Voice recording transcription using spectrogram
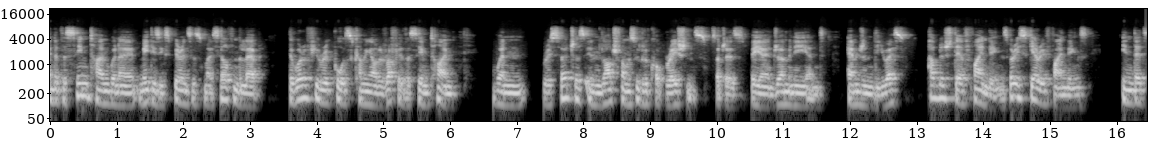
And at the same time, when I made these experiences myself in the lab, there were a few reports coming out at roughly at the same time when researchers in large pharmaceutical corporations, such as Bayer in Germany and Amgen in the US, published their findings, very scary findings, in that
